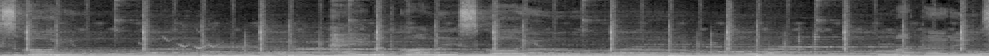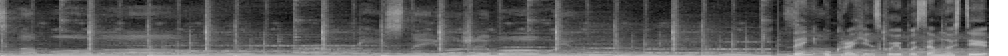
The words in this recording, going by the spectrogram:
Колискою, гей, над колискою, материнська мова, піснею живою. День української писемності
